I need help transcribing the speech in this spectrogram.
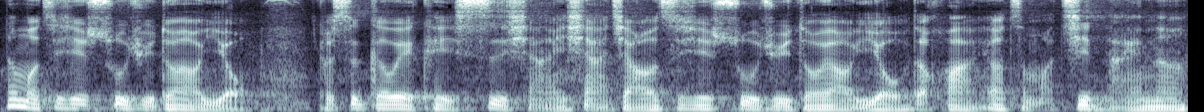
那么这些数据都要有。可是各位可以试想一下，假如这些数据都要有的话，要怎么进来呢？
